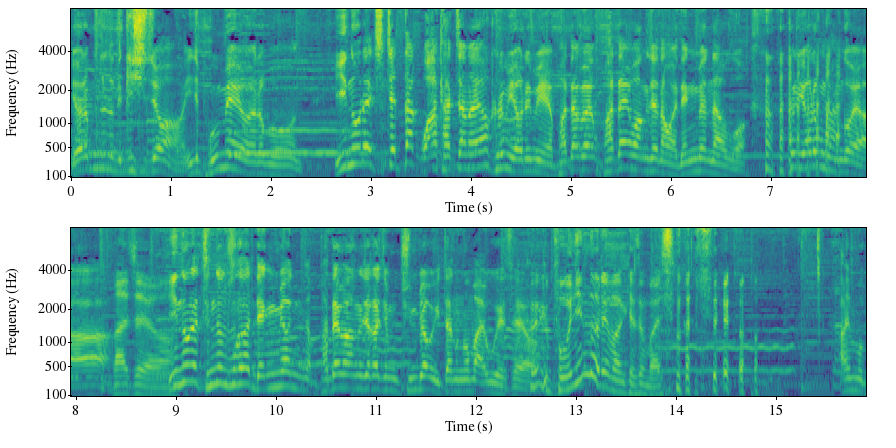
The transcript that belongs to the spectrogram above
여러분들도 느끼시죠? 이제 봄이에요, 여러분. 이 노래 진짜 딱 와 닿잖아요. 그럼 여름이에요. 바다 바다의 왕자 나와 냉면 나오고. 그럼 여름 간 거야. 맞아요. 이 노래 듣는 순간 냉면 바다의 왕자가 지금 준비하고 있다는 것만 알고 계세요. 본인 노래만 계속 말씀하세요. 아니 뭐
